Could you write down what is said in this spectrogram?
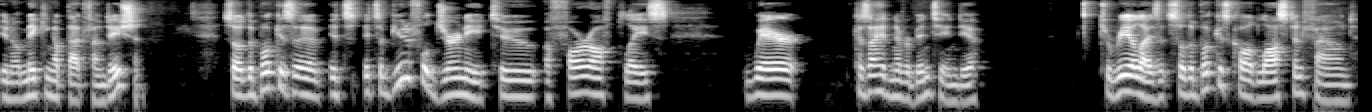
you know making up that foundation. So the book is a it's it's a beautiful journey to a far off place where because i had never been to india to realize it. So the book is called lost and found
